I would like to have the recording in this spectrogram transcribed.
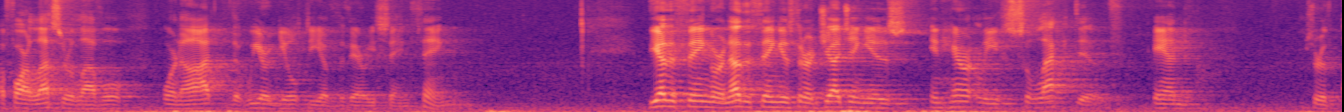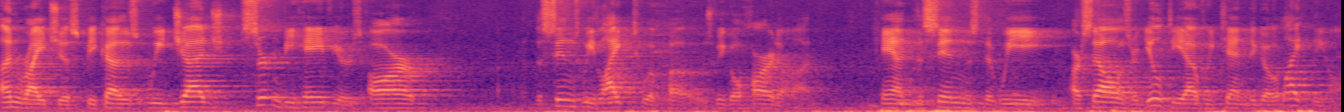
a far lesser level or not, that we are guilty of the very same thing. The other thing, or another thing, is that our judging is inherently selective and sort of unrighteous because we judge certain behaviors are the sins we like to oppose, we go hard on. And the sins that we ourselves are guilty of, we tend to go lightly on.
